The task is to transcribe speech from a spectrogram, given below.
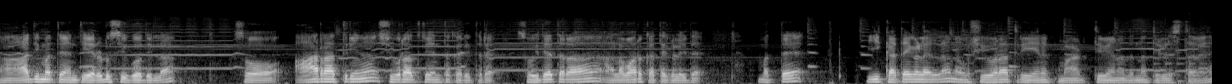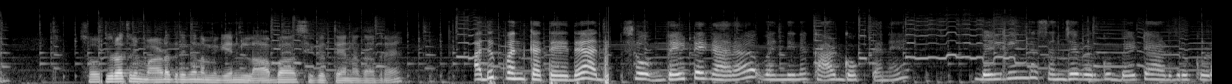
ಆದಿ ಅಂತ ಎರಡೂ ಸಿಗೋದಿಲ್ಲ. ಸೊ ಆ ರಾತ್ರಿನ ಶಿವರಾತ್ರಿ ಅಂತ ಕರೀತಾರೆ. ಸೊ ಇದೇ ಥರ ಹಲವಾರು ಕಥೆಗಳಿದೆ. ಮತ್ತು ಈ ಕಥೆಗಳೆಲ್ಲ ನಾವು ಶಿವರಾತ್ರಿ ಏನಕ್ಕೆ ಮಾಡ್ತೀವಿ ಅನ್ನೋದನ್ನು ತಿಳಿಸ್ತವೆ. ಸೊ ಶಿವರಾತ್ರಿ ಮಾಡೋದ್ರಿಂದ ನಮಗೇನು ಲಾಭ ಸಿಗುತ್ತೆ ಅನ್ನೋದಾದರೆ ಅದಕ್ಕೆ ಒಂದು ಕತೆ ಇದೆ. ಅದು ಸೊ ಬೇಟೆಗಾರ ಒಂದಿನ ಕಾಡ್ಗೆ ಹೋಗ್ತಾನೆ ಬೆಳಗ್ಗೆಯಿಂದ ಸಂಜೆವರೆಗೂ ಬೇಟೆ ಆಡಿದ್ರೂ ಕೂಡ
